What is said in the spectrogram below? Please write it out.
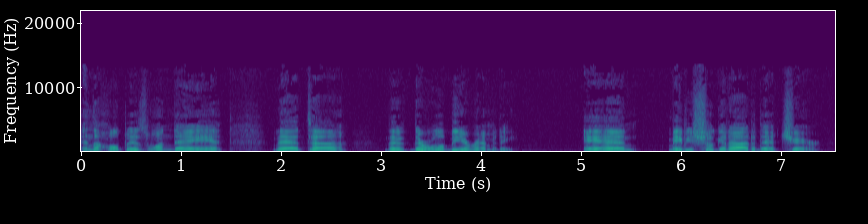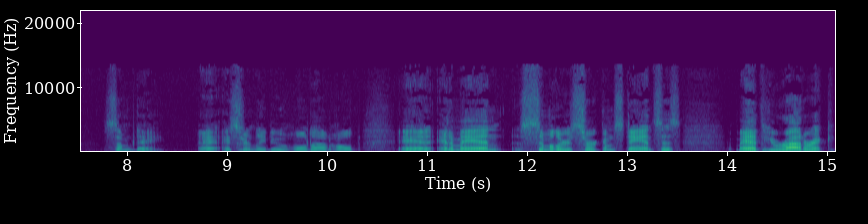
And the hope is one day that uh, there, there will be a remedy, and maybe she'll get out of that chair someday. I, I certainly do hold out hope. And, and a man, similar circumstances, Matthew Rodreick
